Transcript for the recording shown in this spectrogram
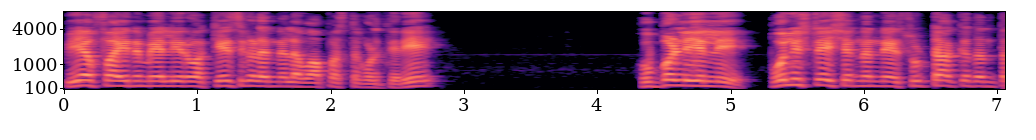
ಪಿ ಎಫ್ ಐನ ಮೇಲಿರುವ ಕೇಸುಗಳನ್ನೆಲ್ಲ ವಾಪಸ್ ತಗೊಳ್ತೀರಿ? ಹುಬ್ಬಳ್ಳಿಯಲ್ಲಿ ಪೊಲೀಸ್ ಸ್ಟೇಷನ್ನನ್ನೇ ಸುಟ್ಟಾಕದಂಥ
